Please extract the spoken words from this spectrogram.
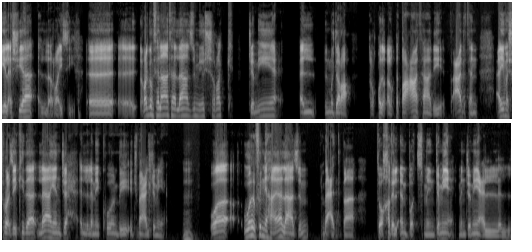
هي الأشياء الرئيسية. آه، رقم ثلاثة لازم يشرك جميع ال- المدراء الق- القطاعات هذه عاده أي مشروع زي كذا لا ينجح إلا لما يكون بإجماع الجميع. وفي النهاية لازم بعد ما تؤخذ ال input من جميع من جميع ال...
